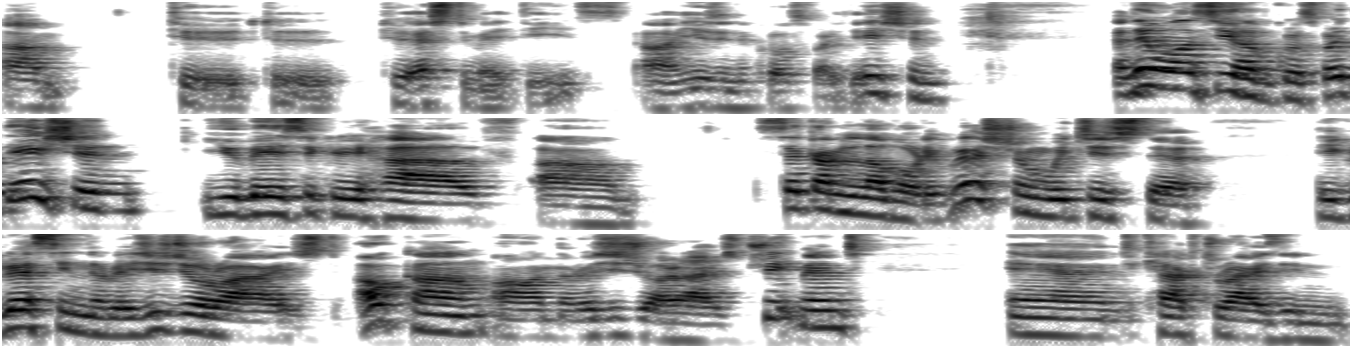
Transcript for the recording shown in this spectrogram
um, to, to, to estimate these uh, using the cross validation. And then once you have cross validation, you basically have um, second level regression, which is the regressing the residualized outcome on the residualized treatment and characterizing,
